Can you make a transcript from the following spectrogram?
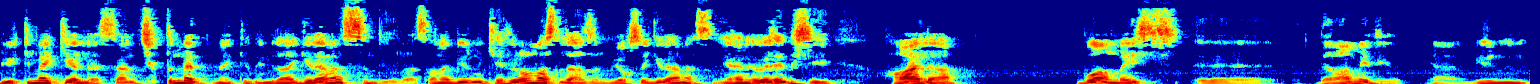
diyor ki Mekkeliler sen çıktın Mekke'den bir daha giremezsin diyorlar. Sana birinin kefir olması lazım. Yoksa giremezsin. Yani öyle bir şey. Hala bu anlayış e, devam ediyor. Yani birinin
